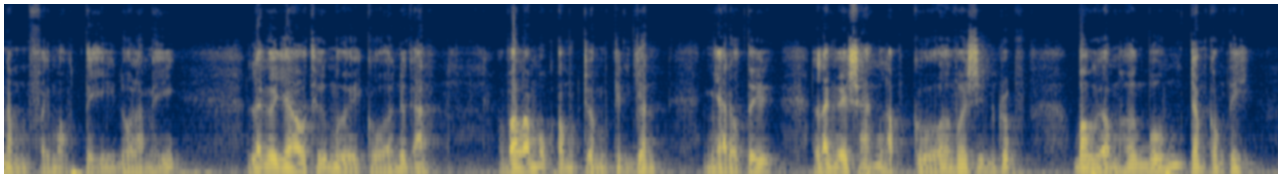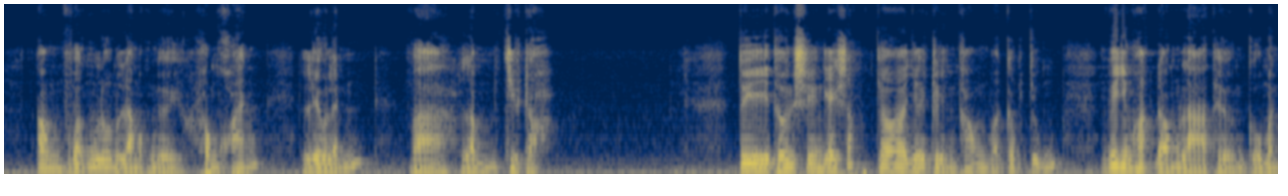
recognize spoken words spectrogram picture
5,1 tỷ đô la Mỹ, là người giàu thứ 10 của nước Anh và là một ông trùm kinh doanh, nhà đầu tư, là người sáng lập của Virgin Group, bao gồm hơn 400 công ty. Ông vẫn luôn là một người phóng khoáng, liều lĩnh và lắm chiêu trò. Tuy thường xuyên gây sốc cho giới truyền thông và công chúng vì những hoạt động lạ thường của mình,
